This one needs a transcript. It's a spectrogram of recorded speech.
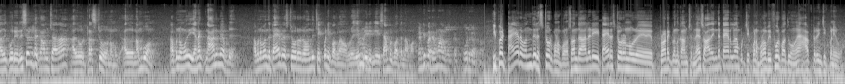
அதுக்கு ஒரு ரிசல்ட்டை காமிச்சா தான் அது ஒரு ட்ரஸ்ட் வரும் நமக்கு. அது நம்புவாங்க. அப்படின்னும் போது எனக்கு நானுமே அப்படி அப்போ நம்ம இந்த டயர் ரெஸ்டோரரை வந்து செக் பண்ணி பார்க்கலாம் ப்ரோ இது எப்படி இருக்குது சாம்பிள் பார்த்துடலாமா? கண்டிப்பாக டெமோ போட்டு காட்டுறோம் இப்போ டயரை வந்து ரெஸ்டோர் பண்ண போகிறோம் ஸோ அந்த ஆல்ரெடி டயர் ரெஸ்டோரன் ஒரு ப்ராடக்ட் வந்து காமிச்சிருந்தேன். ஸோ அதை இந்த டயரில் தான் போட்டு செக் பண்ண போகிறோம் பிஃபோர் பார்த்துக்கோங்க ஆஃப்டரையும் செக் பண்ணிடுவோம்.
